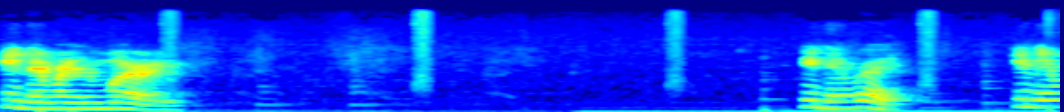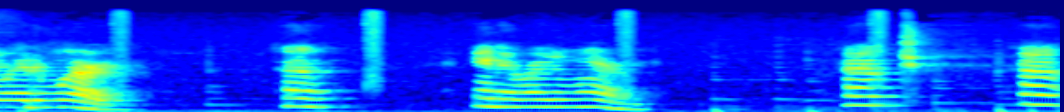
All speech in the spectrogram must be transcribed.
Ain't that right, Amari? Ain't that right? Ain't that right, Amari? Huh? Ain't that right, Amari? Huh? Huh?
